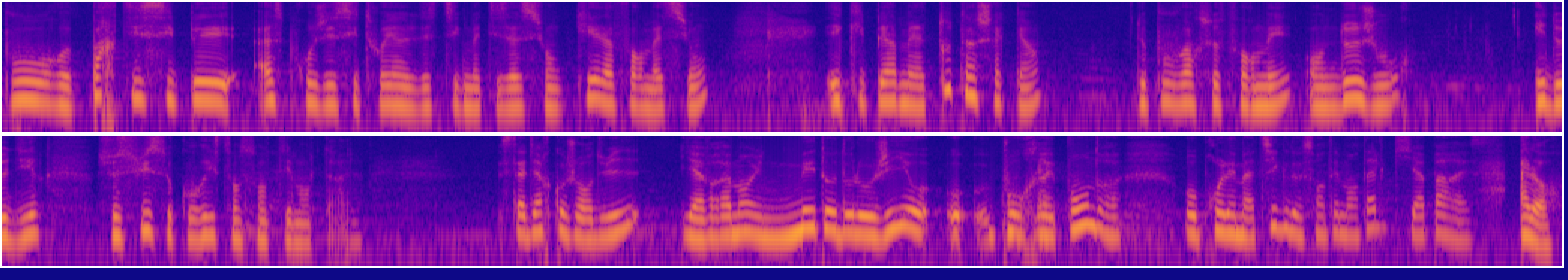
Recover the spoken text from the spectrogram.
pour participer à ce projet citoyen de déstigmatisation qui est la formation et qui permet à tout un chacun de pouvoir se former en deux jours et de dire je suis secouriste en santé mentale. C'est-à-dire qu'aujourd'hui, il y a vraiment une méthodologie pour répondre aux problématiques de santé mentale qui apparaissent. Alors,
